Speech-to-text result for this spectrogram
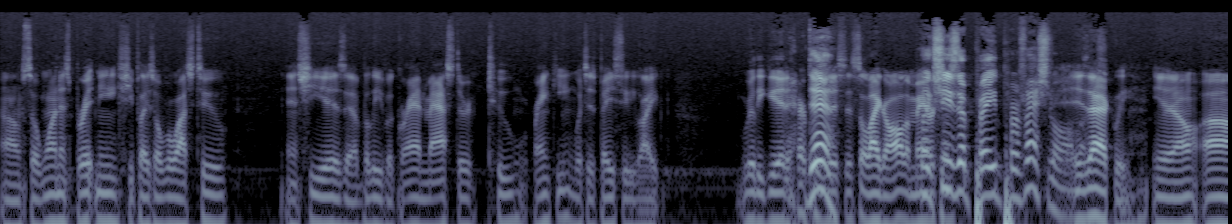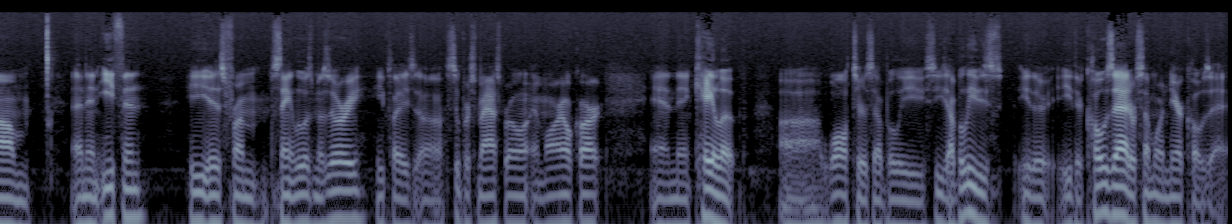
Um, so one is Brittany. She plays Overwatch 2, and she is, I believe, a Grandmaster 2 ranking, which is basically like really good at her Yeah. position. So like all American. Like she's a paid professional. almost. exactly. You know. Um, and then Ethan, he is from St. Louis, Missouri. He plays uh, Super Smash Bros. and Mario Kart. And then Caleb uh, Walters, I believe. He's, I believe he's either either Cozad or somewhere near Cozad.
